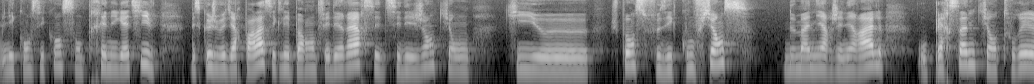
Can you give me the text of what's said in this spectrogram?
les, conséquences sont très négatives. Mais ce que je veux dire par là, c'est que les parents de Federer, c'est, des gens qui, ont, qui je pense, faisaient confiance de manière générale aux personnes qui entouraient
